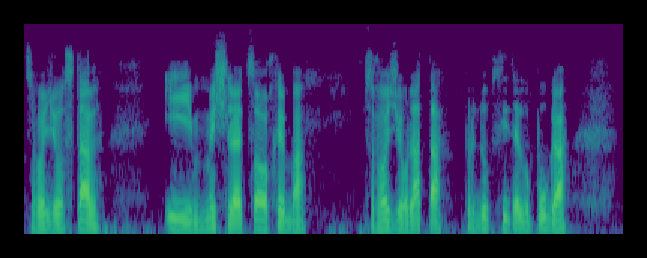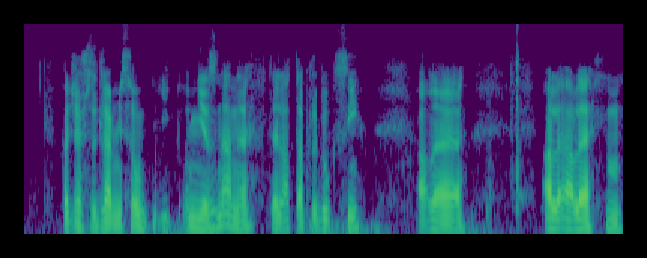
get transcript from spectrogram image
co chodzi o stal. I myślę, co chyba, co chodzi o lata produkcji tego pługa, chociaż dla mnie są nieznane te lata produkcji, ale ale, ale hmm,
